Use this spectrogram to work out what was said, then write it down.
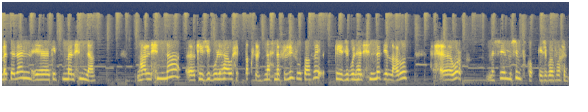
مثلا آه، كيتسمى الحنة. نهار الحنة آه، كيجيبوا لها واحد الطقس عندنا حنا في الريف وصافي كيجيبوا لها الحنة ديال العروس آه، ورق. ماشي ماشي مسكوك كيجيبوها في واحد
